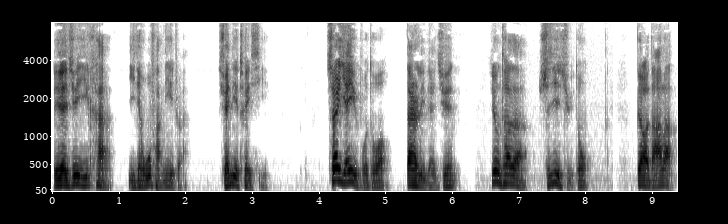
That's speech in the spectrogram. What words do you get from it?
李烈钧一看已经无法逆转，旋即退席。虽然言语不多，但是李烈钧用他的实际举动，表达了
